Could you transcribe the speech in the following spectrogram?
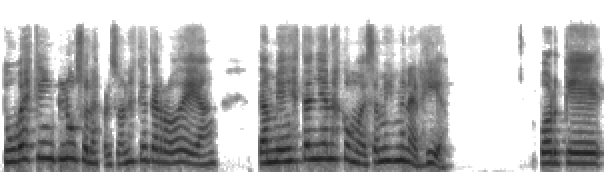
tú ves que incluso las personas que te rodean también están llenas como de esa misma energía. Porque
